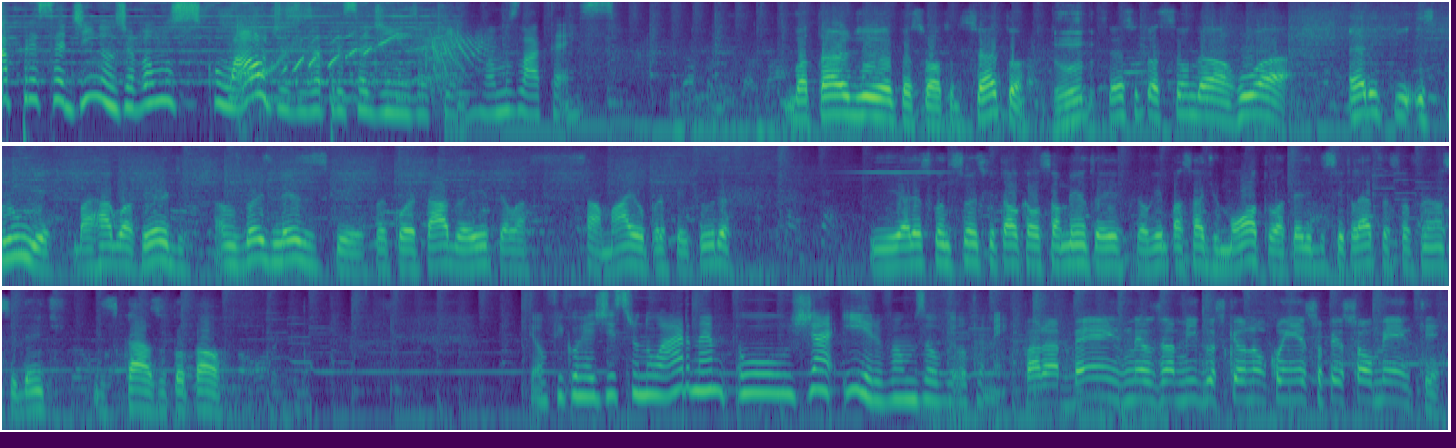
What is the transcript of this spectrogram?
Apressadinhos, já vamos com áudios dos apressadinhos aqui. Vamos lá, Terres. Boa tarde, pessoal, tudo certo? Tudo. Essa é a situação da rua Eric Sprung, bairro Água Verde. Há uns dois meses que foi cortado aí pela Samaio Prefeitura. E olha as condições que está o calçamento aí. Para alguém passar de moto ou até de bicicleta sofrendo um acidente. Descaso total. Então fica o registro no ar, né? O Jair, vamos ouvi-lo também. Parabéns, meus amigos que eu não conheço pessoalmente.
